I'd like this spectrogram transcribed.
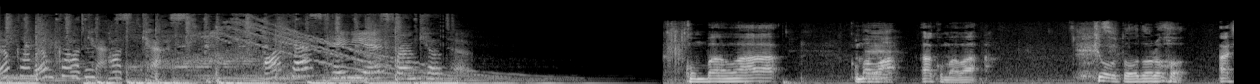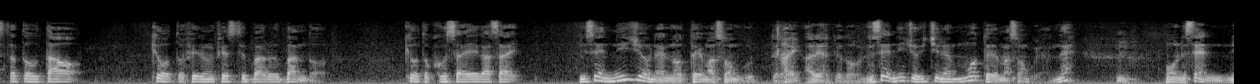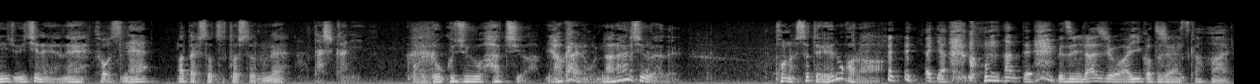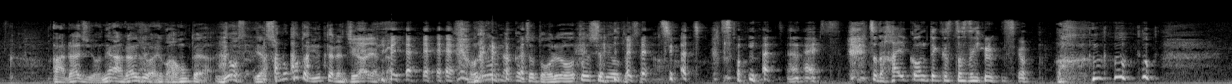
Welcome, Welcome to podcast. Podcast KBS from Kyoto. こんばんは。こんばんはえーあ、こんばんは。京都踊ろう、明日と歌おう。京都フィルムフェスティバルバンド、京都国際映画祭。2020年のテーマソングってはいあれやけど、2021年もテーマソングやんね。もう2021年やね。そうですねまた一つ年取るね。確かに俺68や。やばいな、これ70やで。こんなんしててええのかな？いやこんなんて別にラジオはいいことじゃないですか。はい。あラジオね。あラジオは本当や。よういやそのこと言ったら違うやんか。それをなんかちょっと俺を陥れようとして 違う違うそんなんじゃないです。ちょっとハイコンテクストすぎるんですよ。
